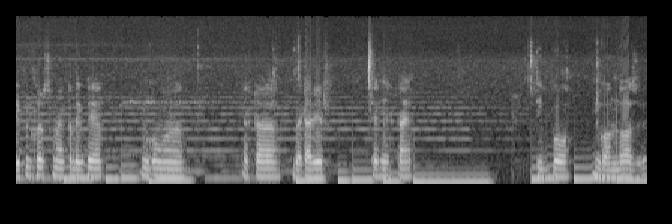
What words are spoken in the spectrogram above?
রিফিল করার সময় একটা দেখবে একটা ব্যাটারির থেকে একটা তীব্র গন্ধ আসবে।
